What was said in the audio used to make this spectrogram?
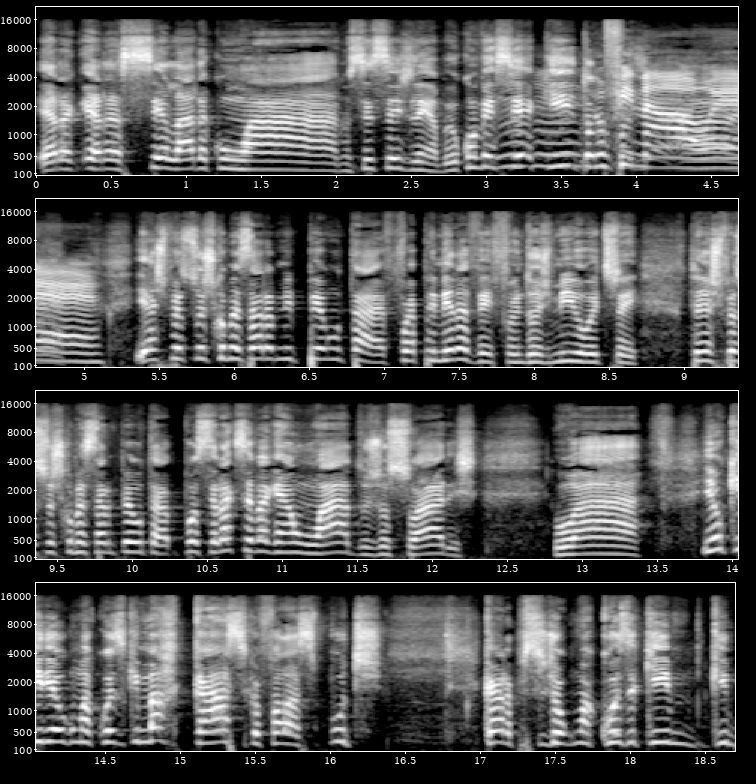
era, era selada com a. Não sei se vocês lembram. Eu conversei aqui. Todo no fazia, final, "Ah, é. E as pessoas começaram a me perguntar. Foi a primeira vez, foi em 2008 isso aí. Então as pessoas começaram a me perguntar: pô, será que você vai ganhar um A do Jô Soares? O A. E eu queria alguma coisa que marcasse, que eu falasse, putz. Cara, preciso de alguma coisa que, que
